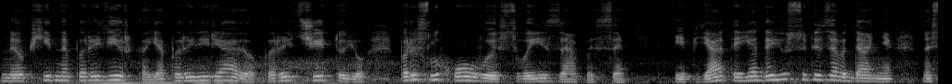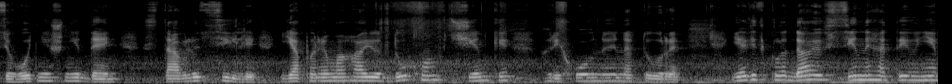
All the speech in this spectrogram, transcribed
Необхідна перевірка. Я перевіряю, перечитую, переслуховую свої записи. І п'яте, я даю собі завдання на сьогоднішній день, ставлю цілі, я перемагаю духом вчинки гріховної натури. Я відкладаю всі негативні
